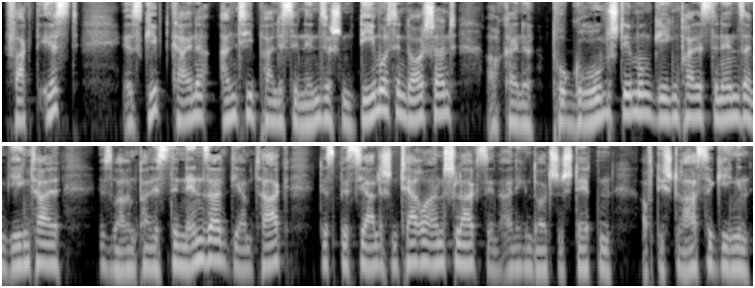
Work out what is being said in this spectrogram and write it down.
Fakt ist, es gibt keine antipalästinensischen Demos in Deutschland, auch keine Pogromstimmung gegen Palästinenser. Im Gegenteil, es waren Palästinenser, die am Tag des bestialischen Terroranschlags in einigen deutschen Städten auf die Straße gingen,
